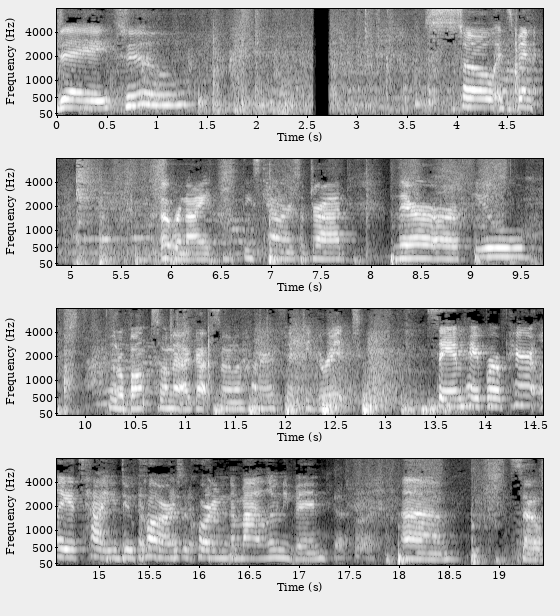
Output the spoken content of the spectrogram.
Day two. So it's been overnight. These counters have dried. There are a few little bumps on it. I got some 150 grit sandpaper. Apparently it's how you do cars according to my loony bin. That's right. Um, so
